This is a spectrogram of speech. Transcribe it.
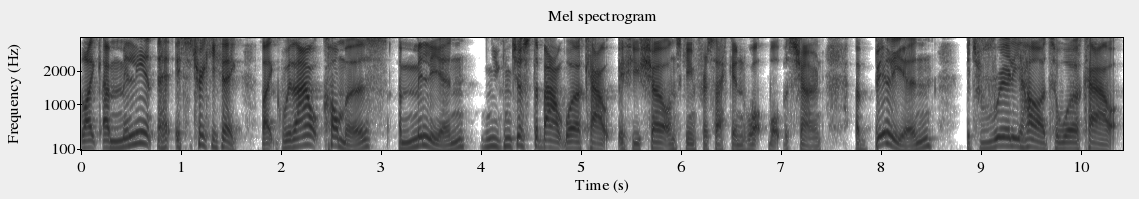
like a million. It's a tricky thing. Like without commas, a million you can just about work out if you show it on screen for a second what what was shown. A billion, it's really hard to work out.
